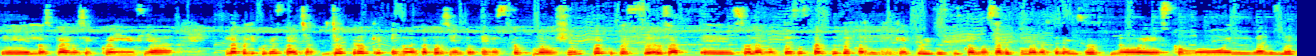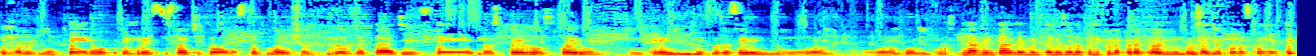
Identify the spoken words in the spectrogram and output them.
eh, los planos secuencia, la película está hecha, yo creo que el 90% en stop motion, porque pues, o sea, eh, solamente esas partes de cómic que tú dices que cuando sale como en el televisor no es como en la misma tecnología, pero el resto está hecho todo en stop motion. Los detalles de los perros fueron increíbles, o sea, se ven muy, muy bonitos. Lamentablemente no es una película para todo el mundo. O sea, yo conozco gente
